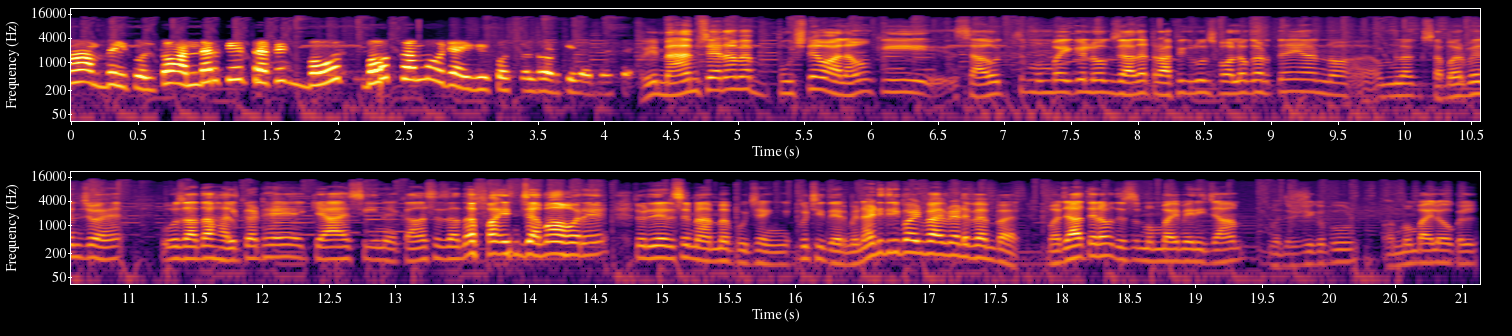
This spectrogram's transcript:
हाँ बिल्कुल। तो अंदर की ट्रैफ़िक बहुत बहुत कम हो जाएगी कोस्टल रोड की वजह से। अभी मैम से ना मैं पूछने वाला हूँ की साउथ मुंबई के लोग ज़्यादा ट्रैफ़िक रूल्स फॉलो करते हैं या हम लोग सबर्बन जो है वो ज़्यादा हलकट है, क्या है सीन है, कहाँ से ज़्यादा फाइन जमा हो रहे हैं? थोड़ी देर से मैम में पूछेंगे, कुछ ही देर में। 93.5 रेड एफएम पर। बजाते रहो दिस इज़ मुंबई मेरी जाम मधुषी कपूर और मुंबई लोकल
